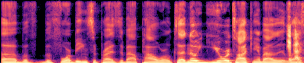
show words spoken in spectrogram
uh bef- before being surprised about Palworld? Cuz I know you were talking about it like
